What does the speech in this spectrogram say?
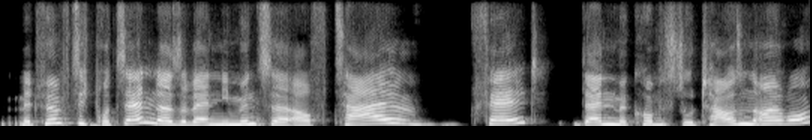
mit 50 Prozent, also wenn die Münze auf Zahl fällt, dann bekommst du 1000 Euro.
